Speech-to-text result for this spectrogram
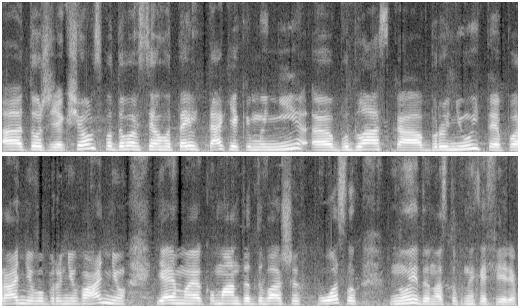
Е, Тож, якщо вам сподобався готель, так як і мені, е, будь ласка, бронюйте по ранньому бронюванню. Я і моя команда до ваших послуг. Ну і до наступних ефірів.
